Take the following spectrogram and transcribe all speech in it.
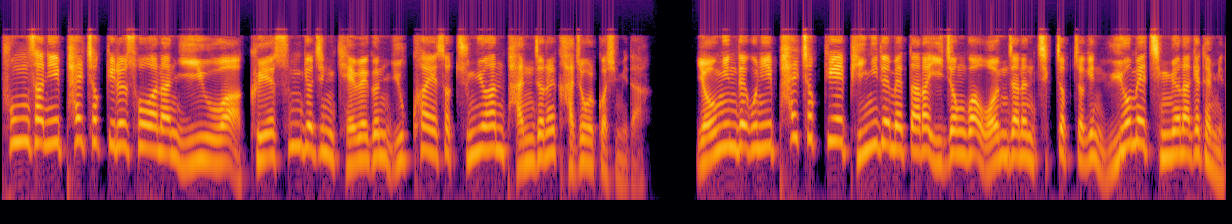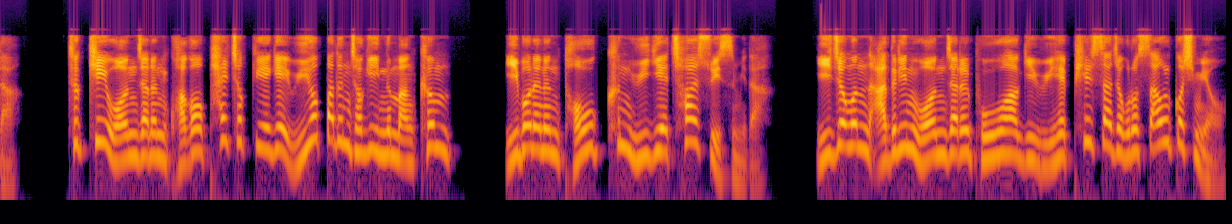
풍산이 팔척귀를 소환한 이유와 그의 숨겨진 계획은 6화에서 중요한 반전을 가져올 것입니다. 영인대군이 팔척귀의 빙의됨에 따라 이정과 원자는 직접적인 위험에 직면하게 됩니다. 특히 원자는 과거 팔척귀에게 위협받은 적이 있는 만큼 이번에는 더욱 큰 위기에 처할 수 있습니다. 이정은 아들인 원자를 보호하기 위해 필사적으로 싸울 것이며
